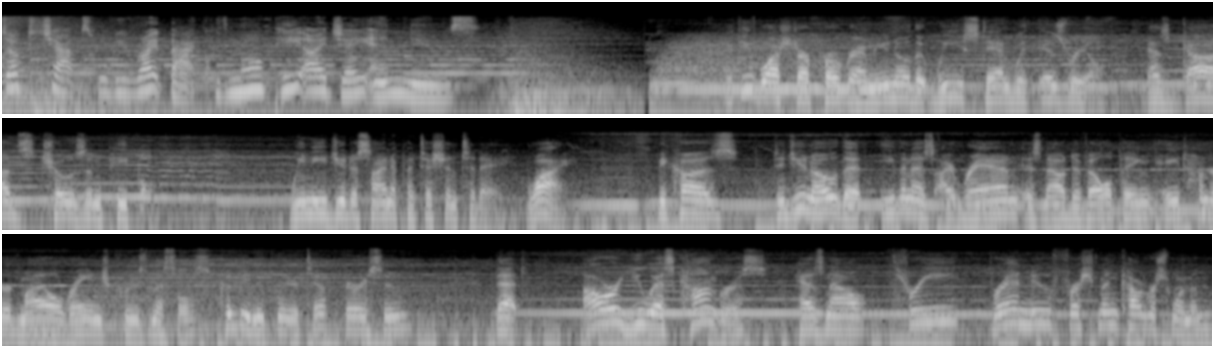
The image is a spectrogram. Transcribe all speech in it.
Dr. Chaps will be right back with more PIJN news. If you've watched our program, you know that we stand with Israel as God's chosen people. We need you to sign a petition today. Why? Because did you know that even as Iran is now developing 800 mile range cruise missiles, could be nuclear tipped very soon, that our U.S. Congress has now three brand new freshman congresswomen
